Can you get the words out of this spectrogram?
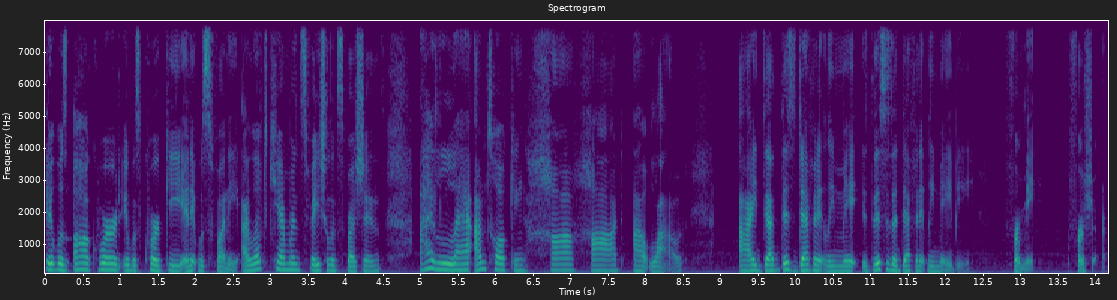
It was awkward, it was quirky, and it was funny. I loved Cameron's facial expressions. I la- I'm talking ha ha out loud. I de- this definitely may this is a definitely maybe for me, for sure.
